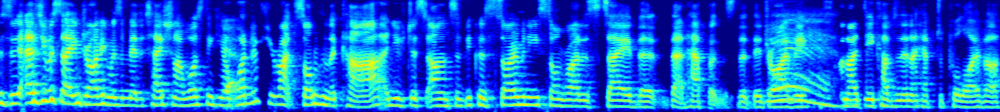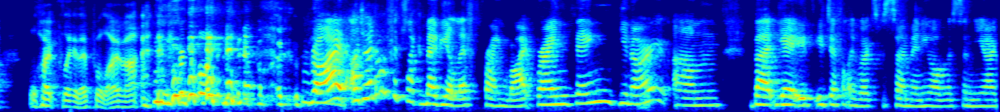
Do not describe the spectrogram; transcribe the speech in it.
because as you were saying driving was a meditation i was thinking yeah. i wonder if you write songs in the car and you've just answered because so many songwriters say that that happens that they're driving yeah. an idea comes and then they have to pull over well hopefully they pull over and right. I don't know if it's like maybe a left brain right brain thing you know? Um, but yeah it, it, definitely works for so many of us. And you know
